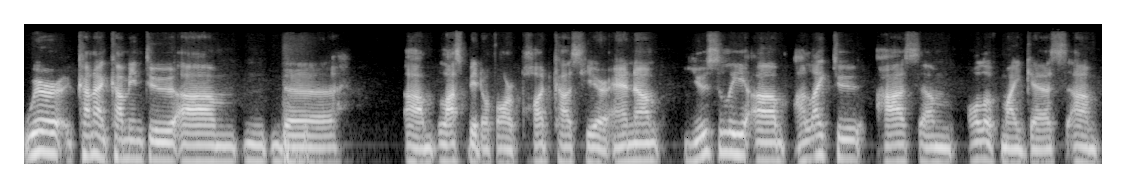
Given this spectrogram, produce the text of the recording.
we're kind of coming to um, the um, last bit of our podcast here, and um, usually um, I like to ask um, all of my guests. Um,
